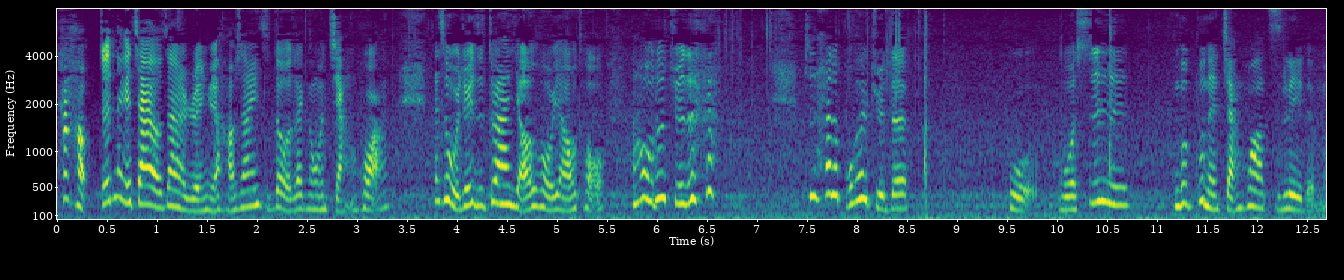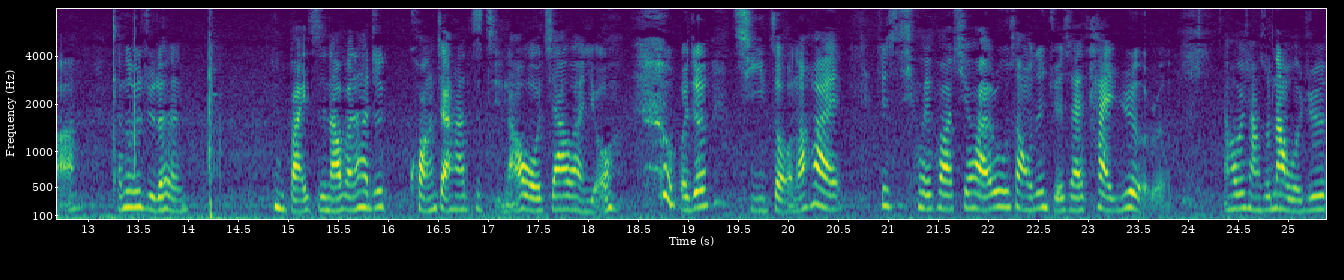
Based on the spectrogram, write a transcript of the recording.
他好就是那个加油站的人员好像一直都有在跟我讲话，但是我就一直对他摇头摇头，然后我都觉得。就是他都不会觉得我我是不不能讲话之类的嘛，反正我就觉得很很白痴，然后反正他就狂讲他自己，然后我加完油 我就骑走，然后后来就是回华骑回来路上，我真的觉得实在太热了，然后我想说，那我就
